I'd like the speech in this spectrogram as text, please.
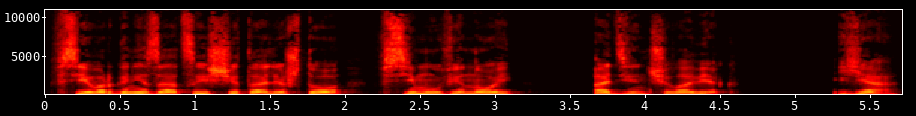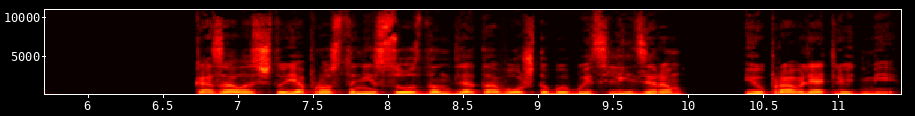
все в организации считали, что всему виной один человек. Я. Казалось, что я просто не создан для того, чтобы быть лидером и управлять людьми.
